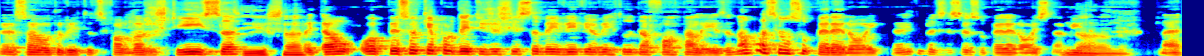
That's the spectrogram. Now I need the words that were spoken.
essa outra virtude, você falou da justiça. Justiça. Então, a pessoa que é prudente e justiça também vive a virtude da fortaleza. Não para ser um super-herói, né? a gente não precisa ser super-heróis na vida. Não, não. Né?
